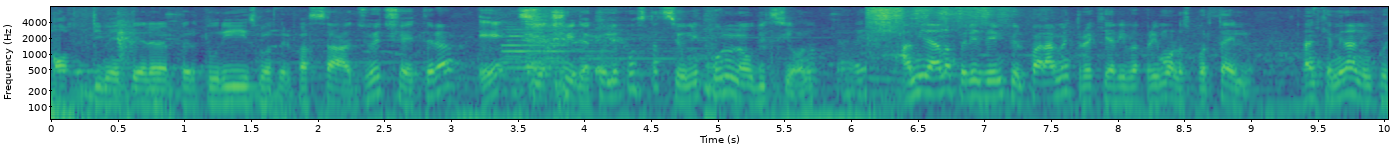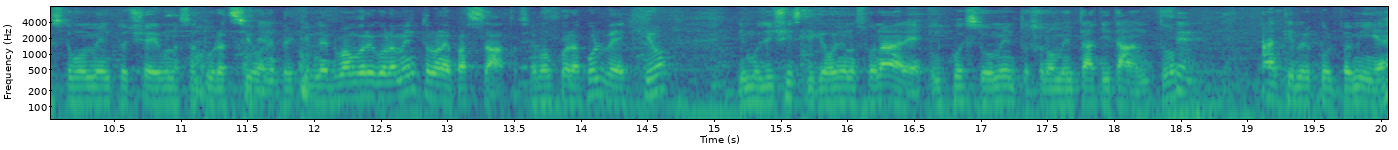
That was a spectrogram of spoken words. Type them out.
ottime per, per turismo, per passaggio, eccetera, e si accede a quelle postazioni con un'audizione. A Milano, per esempio, il parametro è chi arriva primo allo sportello. Anche a Milano in questo momento c'è una saturazione perché il nuovo regolamento non è passato, siamo ancora col vecchio, i musicisti che vogliono suonare in questo momento sono aumentati tanto, Sì. anche per colpa mia,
